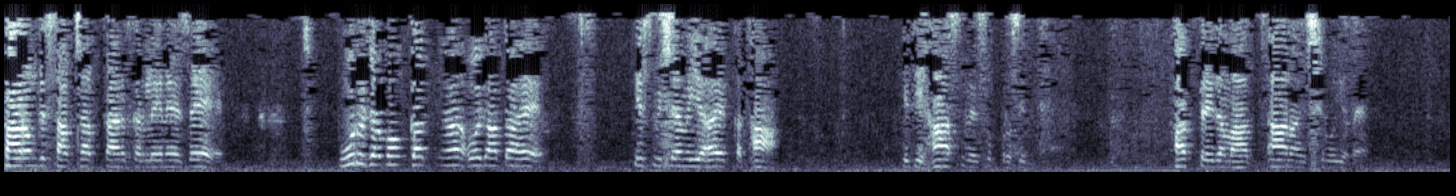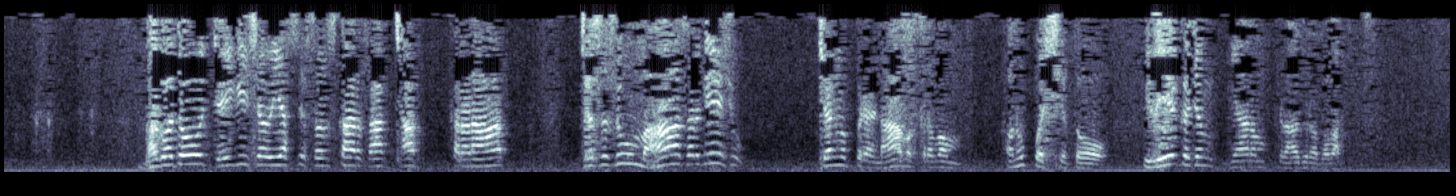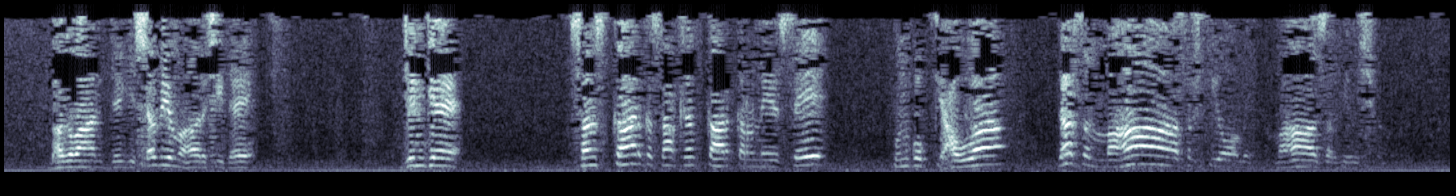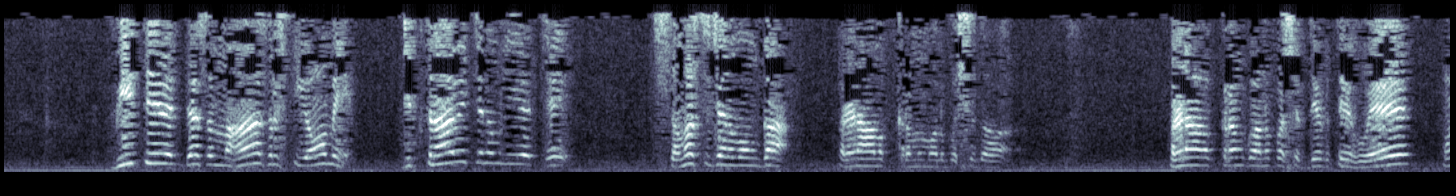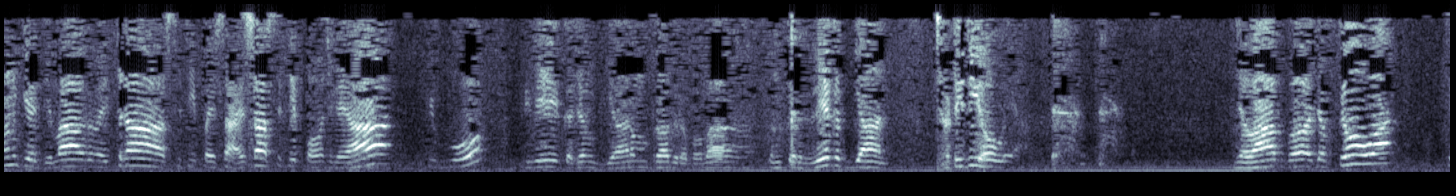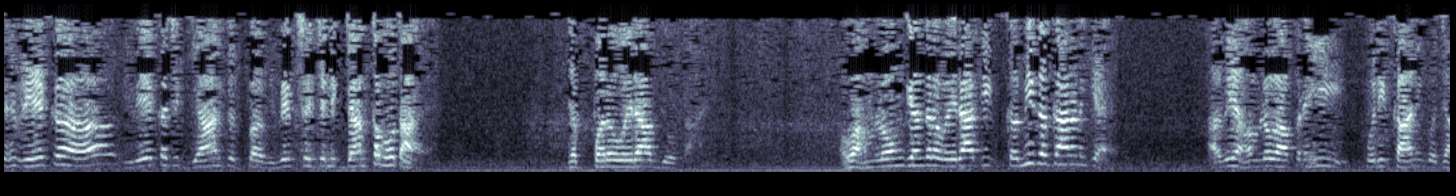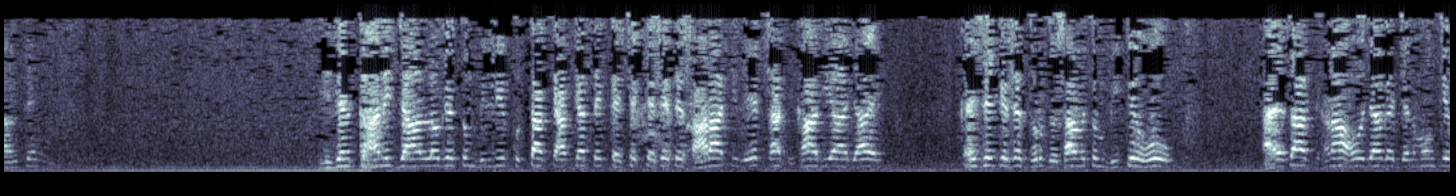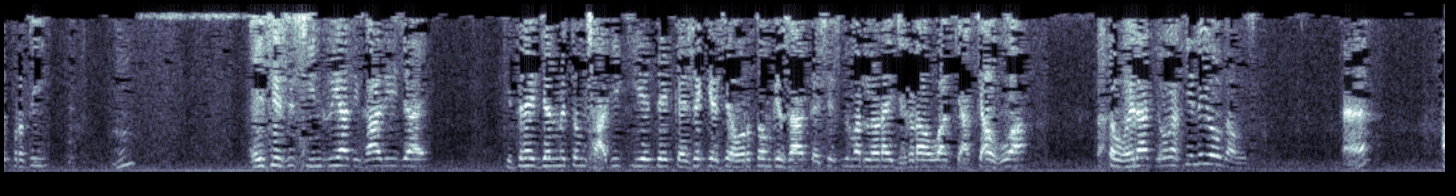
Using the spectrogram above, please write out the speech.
कारों के साक्षात्कार कर लेने से पूर्व जन्मों का ज्ञान हो जाता है। इस विषय में यह एक कथा इतिहास में सुप्रसिद्ध है। अत्रिदमाख्यान श्रूयते। भगवतो जैगी शव्य संस्कार साक्षात्णा जससु महासर्गेशु जन्म परिणाम क्रमम अनुपश्यतो। विवेकजम ज्ञानम प्रादुर्भव भगवान जय सभ्य महर्षि थे, जिनके संस्कार का साक्षात्कार करने से उनको क्या हुआ? दस महासृष्टियों में महासर्गेश्वर बीते हुए दस महासृष्टियों में जितना भी जन्म लिए थे, समस्त जन्मों का परिणाम क्रम अनुपस्थित परिणाम क्रम को अनुपस्थित देखते हुए उनके दिमाग में इतना स्थिति, पैसा ऐसा स्थिति पहुँच गया कि वो विवेक जम ज्ञानम प्रादुर्भवा। उनके विवेक ज्ञान झटिति हो गया। आपको जब क्यों हुआ? विवेक विवेक ज्ञान के उत्तर विवेक से जनिक ज्ञान कब होता है, जब पर वैराग्य होता है। वह हम लोगों के अंदर वैराग की कमी का कारण क्या है? अभी हम लोग अपने ही पूरी कहानी को जानते नहीं। जिस कहानी जान लोगे, तुम बिल्ली, कुत्ता क्या क्या थे, कैसे कैसे थे, सारा चीज़ एक साथ दिखा दिया जाए। कैसे कैसे दुर्दशा में तुम बीते हो, ऐसा घृणा हो जाएगा जन्मों के प्रति। हम्म? ऐसी ऐसी सीनरिया दिखा दी जाए। कितने जन्म तुम शादी किए थे, कैसे कैसे औरतों के साथ, कैसे मतलब लड़ाई, झगड़ा हुआ क्या क्या हुआ तो वैराग्य होगा कि नहीं होगा उसको?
